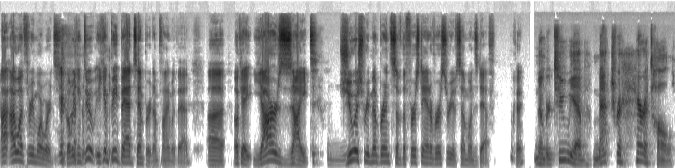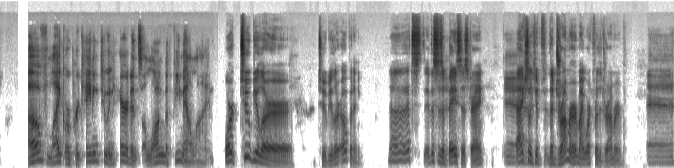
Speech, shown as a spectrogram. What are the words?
I, I want three more words, but we can do. He can be bad tempered. I'm fine with that. Uh, okay, Yahrzeit, Jewish remembrance of the first anniversary of someone's death. Okay, Number two, we have matriherital, of, like, or pertaining to inheritance along the female line. or tubular, tubular opening. Uh, that's this is a bassist, right? Yeah, Actually, could the drummer might work for the drummer. I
